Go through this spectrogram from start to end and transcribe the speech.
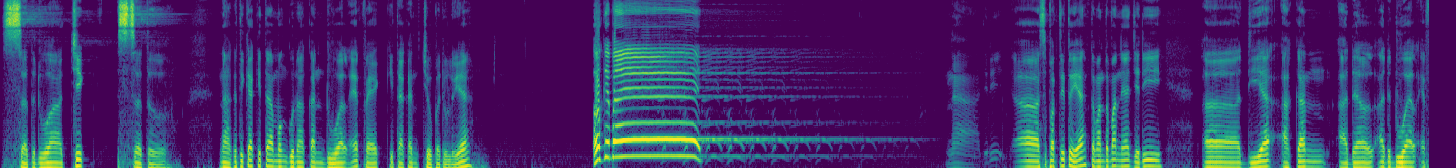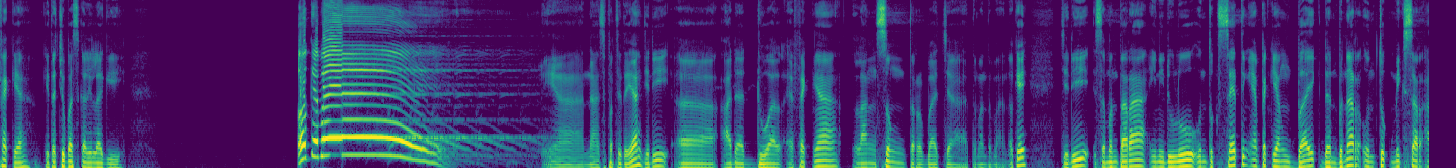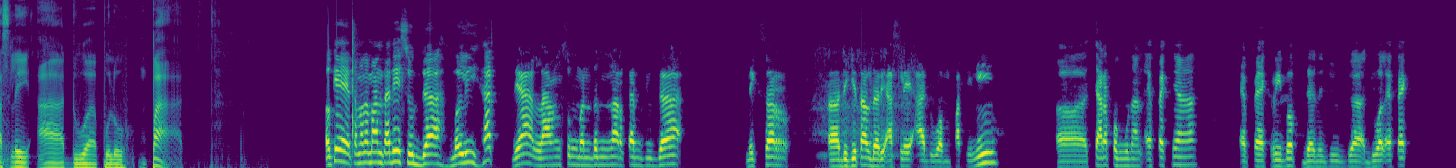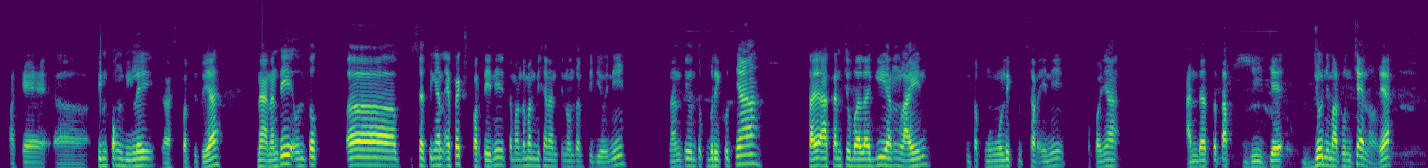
Satu dua cik satu. Nah, ketika kita menggunakan dual efek kita akan coba dulu ya. Oke, baik. Nah, jadi uh, seperti itu ya, teman-teman ya. Jadi uh, dia akan ada ada dual efek ya. Kita coba sekali lagi. Oke, baik. Ya, nah seperti itu ya. Jadi uh, ada dual efeknya langsung terbaca, teman-teman. Oke. Jadi sementara ini dulu untuk setting efek yang baik dan benar untuk mixer asli A24. Oke teman-teman tadi sudah melihat ya langsung mendengarkan juga mixer uh, digital dari asli A24 ini uh, cara penggunaan efeknya efek reverb dan juga dual efek pakai uh, pingpong delay nah, seperti itu ya. Nah, nanti untuk uh, settingan efek seperti ini teman-teman bisa nanti nonton video ini. Nanti untuk berikutnya saya akan coba lagi yang lain untuk mengulik mixer ini. Pokoknya Anda tetap di Joni Marpun Channel ya.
